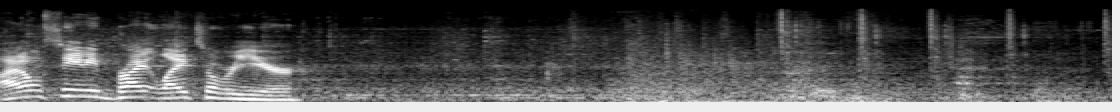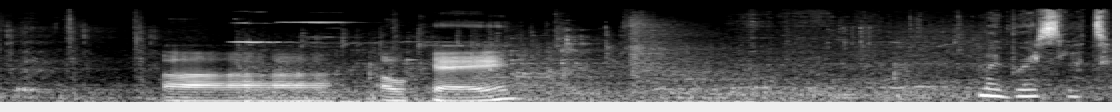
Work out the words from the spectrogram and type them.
I don't see any bright lights over here. Uh, okay. My bracelet.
